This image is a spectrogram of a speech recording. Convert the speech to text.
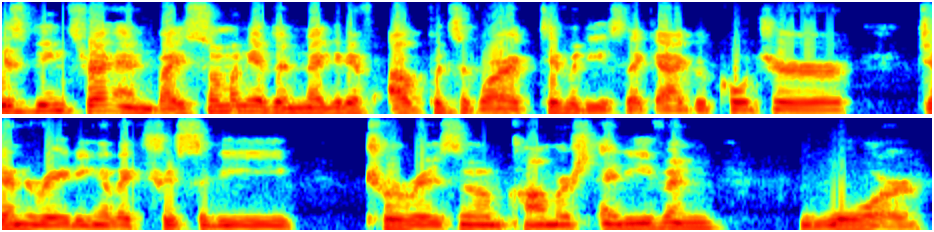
is being threatened by so many of the negative outputs of our activities like agriculture, generating electricity, tourism, commerce, and even war.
